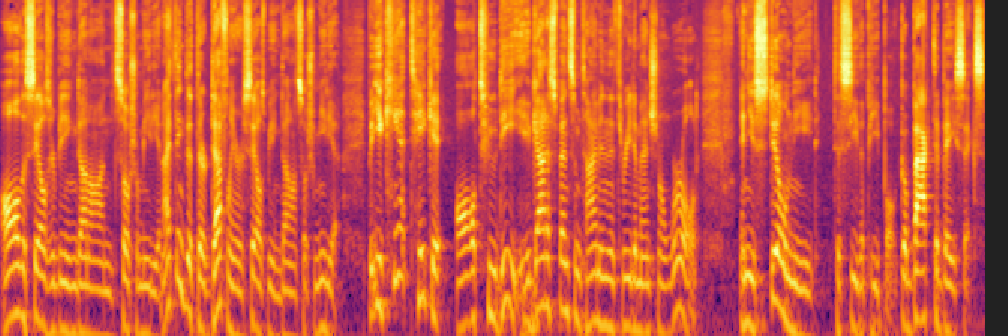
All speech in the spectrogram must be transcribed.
all the sales are being done on social media. And I think that there definitely are sales being done on social media. But you can't take it all 2D. You mm-hmm. got to spend some time in the three dimensional world. And you still need to see the people. Go back to basics.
